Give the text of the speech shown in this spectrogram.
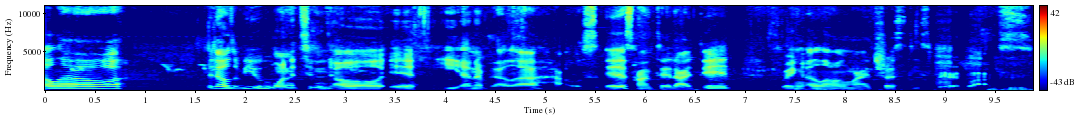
Hello. For those of you who wanted to know if the Annabella house is haunted, I did bring along my trusty spirit box.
